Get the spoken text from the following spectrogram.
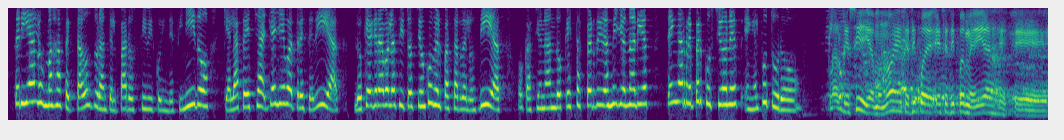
serían los más afectados durante el paro cívico indefinido, que a la fecha ya lleva 13 días, lo que agrava la situación con el pasar de los días, ocasionando que estas pérdidas millonarias tengan repercusiones en el futuro. Claro que sí, digamos, ¿no? Este tipo de, este tipo de medidas, este,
